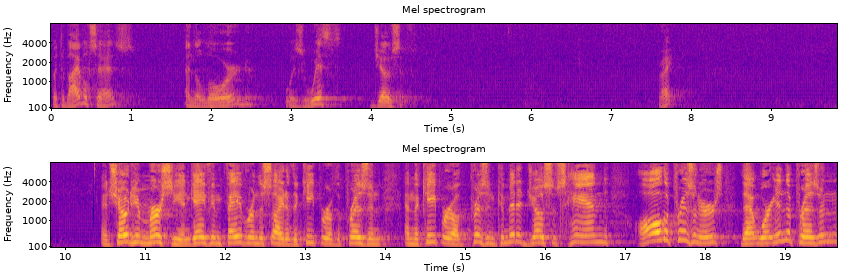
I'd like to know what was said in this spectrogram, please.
But the Bible says, and the Lord was with Joseph. Right? And showed him mercy and gave him favor in the sight of the keeper of the prison. And the keeper of the prison committed Joseph's hand all the prisoners that were in the prison,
